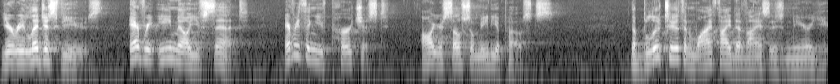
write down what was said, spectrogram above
your religious views, every email you've sent, everything you've purchased, all your social media posts, the Bluetooth and Wi Fi devices near you,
